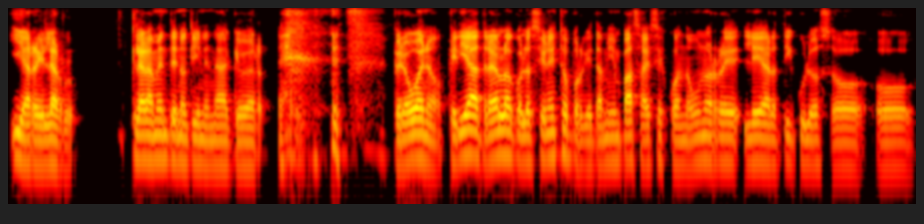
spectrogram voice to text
y arreglarlo. Claramente no tiene nada que ver. Pero bueno, quería traerlo a colación esto porque también pasa a veces cuando uno lee artículos o,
